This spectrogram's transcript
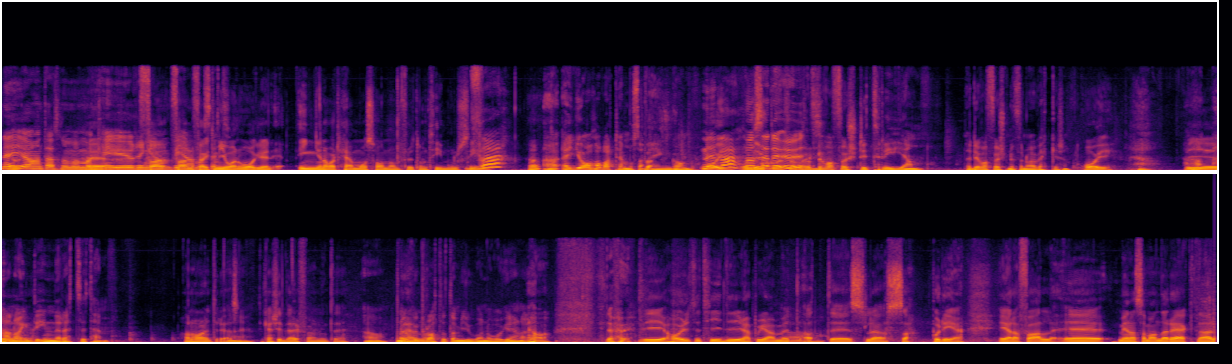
Nej, jag har inte alls nummer. Man kan ju Eh, ringa fun, via fun fact om Johan Ågren. Ingen har varit hemma hos honom förutom Tim Olsén. Va? Ah, Jag har varit hemma hos honom en gång. Men Oj, va? och Hur du ser det ut? Det var först i trean. Det var först nu för några veckor sedan. Oj. Han, Vi, han har eh, inte inrett sitt hem. Han har inte det alltså. Det kanske är därför han inte... Ja, nu har vi pratat om Johan Ågren här. Ja, det- vi har ju lite tid i det här programmet Ja. att eh, slösa på det i alla fall. Eh, Medan Amanda räknar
